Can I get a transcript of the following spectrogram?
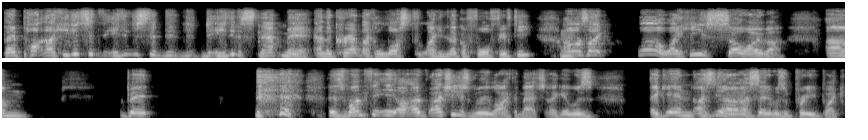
they pop like he just he did just he did a snapmare and the crowd like lost like he did like a 450. I was like, whoa, like he's so over. Um, but there's one thing I, I actually just really liked the match. Like it was again, I you know I said it was a pretty like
